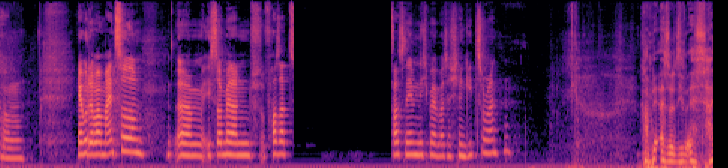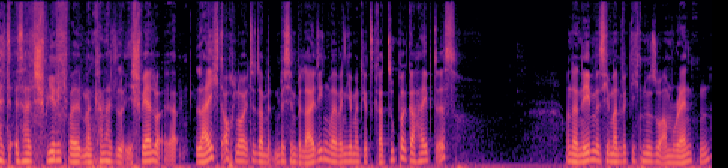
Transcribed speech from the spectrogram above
Ähm, ja gut, aber meinst du, ähm, ich soll mir dann Vorsatz was nehmen, nicht mehr über Technologie zu renten? Komm, Also die ist halt, ist halt schwierig, weil man kann halt schwer äh, leicht auch Leute damit ein bisschen beleidigen, weil wenn jemand jetzt gerade super gehypt ist und daneben ist jemand wirklich nur so am Ranten,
